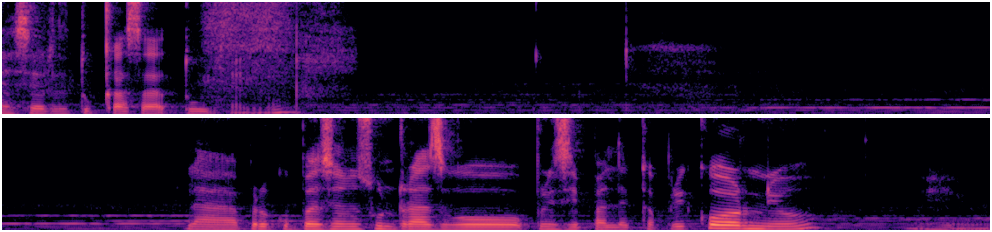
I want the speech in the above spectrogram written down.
hacer de tu casa tuya. La preocupación es un rasgo principal de Capricornio. Eh,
